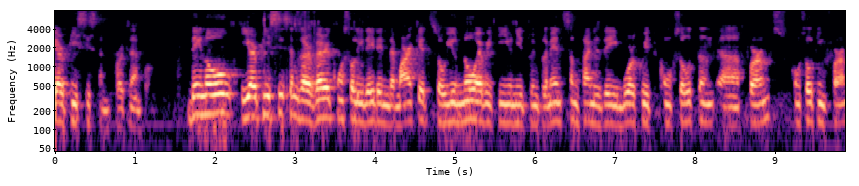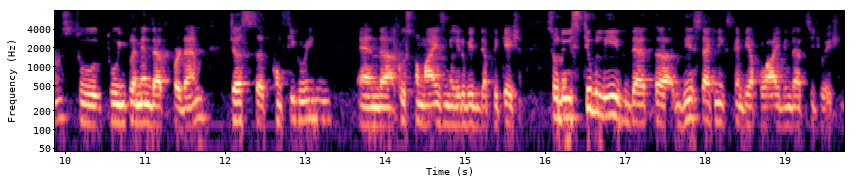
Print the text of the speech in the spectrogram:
ERP system, for example, they know ERP systems are very consolidated in the market, so you know everything you need to implement. Sometimes they work with consultant uh, firms, consulting firms, to to implement that for them, just uh, configuring and uh, customizing a little bit the application. So, do you still believe that uh, these techniques can be applied in that situation?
